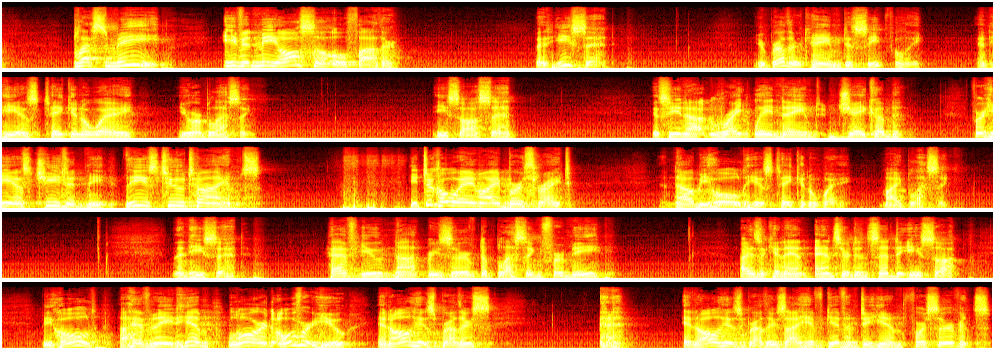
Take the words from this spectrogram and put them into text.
Bless me, even me also, O father. But he said, Your brother came deceitfully, and he has taken away your blessing. Esau said, Is he not rightly named Jacob? For he has cheated me these two times. He took away my birthright, and now behold, he has taken away my blessing. Then he said, Have you not reserved a blessing for me? Isaac answered and said to Esau, Behold, I have made him Lord over you, and all his brothers, and all his brothers I have given to him for servants.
